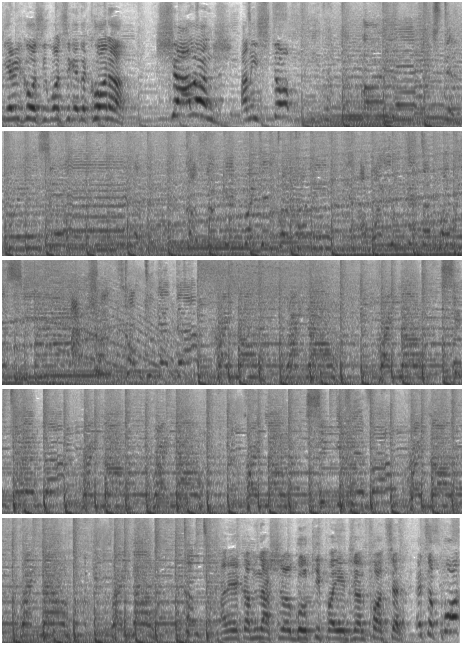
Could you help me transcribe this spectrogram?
Here he goes. He wants to get the corner. Challenge. And he stopped. And here comes national goalkeeper Adrian Foncette. It's a poor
